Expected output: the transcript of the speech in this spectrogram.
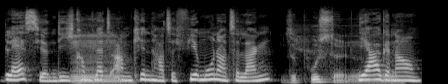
Bläschen, die ich komplett am Kinn hatte, vier Monate lang. So pusteln. Ja, genau.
